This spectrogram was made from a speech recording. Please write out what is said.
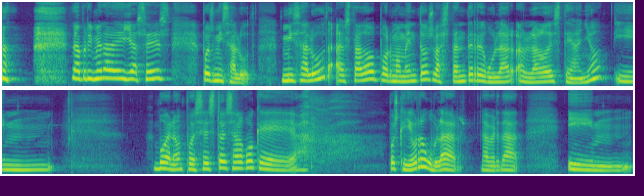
La primera de ellas es pues mi salud. Mi salud ha estado por momentos bastante regular a lo largo de este año y mm, bueno, pues esto es algo que pues que yo regular, la verdad. Y mm,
